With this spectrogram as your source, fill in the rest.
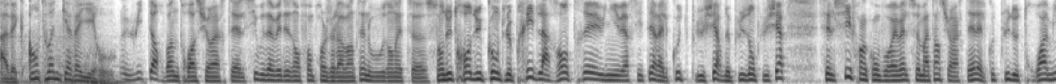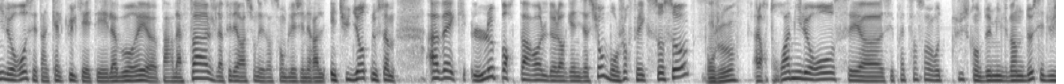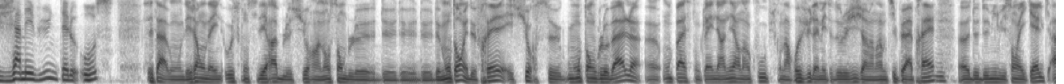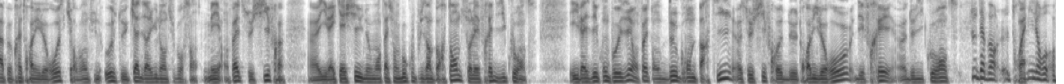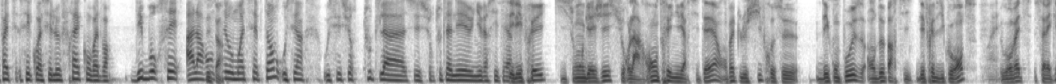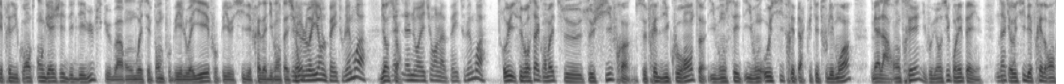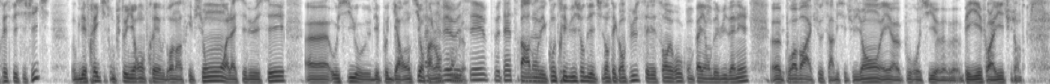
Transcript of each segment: Avec Antoine Cavallero. 8h23 sur RTL. Si vous avez des enfants proches de la vingtaine, vous vous en êtes euh, sans doute rendu compte. Le prix de la rentrée universitaire, elle coûte plus cher, de plus en plus cher. C'est le chiffre hein, qu'on vous révèle ce matin sur RTL. Elle coûte plus de 3000 euros. C'est un calcul qui a été élaboré euh, par la FAGE, la Fédération des Assemblées Générales Étudiantes. Nous sommes avec le porte-parole de l'organisation. Bonjour Félix Soso. Bonjour. Alors 3000 euros, euh, c'est près de 500 euros de plus qu'en 2022. C'est du jamais vu, une telle hausse C'est ça. Bon, déjà, on a une hausse considérable sur un ensemble de, de, de, montants et de frais. Et sur ce montant global, euh, on passe donc l'année dernière d'un coup, puisqu'on a revu la méthodologie, j'y reviendrai un petit peu après, mmh. euh, de 2800 et quelques à à peu près 3000 euros, ce qui représente une hausse de 4,28%. Mais en fait, ce chiffre, il va cacher une augmentation beaucoup plus importante sur les frais de vie courante. Et il va se décomposer en fait en deux grandes parties. Ce chiffre de 3000 euros, des frais euh, de vie courante. Tout d'abord, 3 000 euros, en fait, c'est quoi? C'est le frais qu'on va devoir débourser à la rentrée au mois de septembre ou c'est ou c'est sur toute la c'est sur toute l'année universitaire? C'est les frais qui sont engagés sur la rentrée universitaire. En fait, le chiffre se décompose en deux parties. Des frais de vie courante. Donc en fait, ça va être les frais de vie courante engagés dès le début, puisque bah, en mois de septembre, il faut payer le loyer, il faut payer aussi des frais d'alimentation. Le loyer, on le paye tous les mois. Bien sûr. La nourriture, on la paye tous les mois. Oui, c'est pour ça qu'en fait, ce, ce, chiffre, ce frais de vie courante, ils vont, ils vont aussi se répercuter tous les mois, mais à la rentrée, il faut bien aussi qu'on les paye. il y a aussi des frais de rentrée spécifiques, donc des frais qui sont plutôt inhérents aux frais au droit d'inscription, à la CVEC, e euh, aussi au dépôt de garantie, enfin l'ensemble. CVEC, peut-être. Pardon, euh, les contributions des étudiants et campus, c'est les 100 euros qu'on paye en début d'année euh, pour avoir accès aux services étudiants et pour aussi payer pour la vie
